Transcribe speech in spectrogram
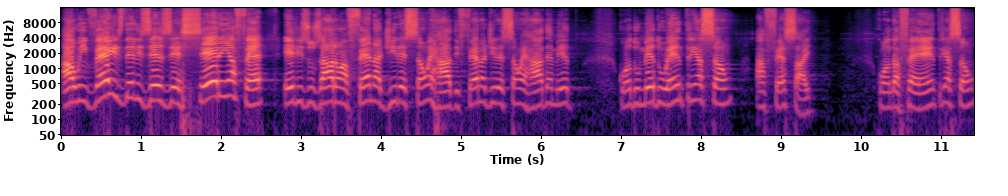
Ao invés deles exercerem a fé, eles usaram a fé na direção errada. E fé na direção errada é medo. Quando o medo entra em ação, a fé sai. Quando a fé entra em ação,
